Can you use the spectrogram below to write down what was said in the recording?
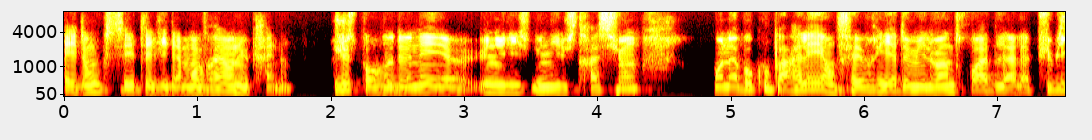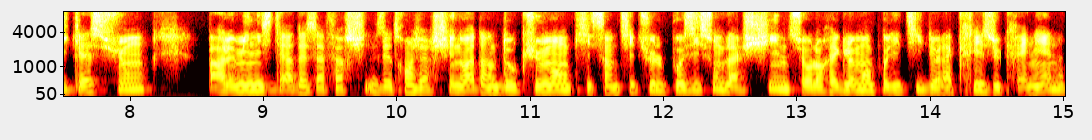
Et donc c'est évidemment vrai en Ukraine. Juste pour vous donner une, une, illustration, on a beaucoup parlé en février 2023 de la, la publication par le ministère des Affaires étrangères chinois d'un document qui s'intitule Position de la Chine sur le règlement politique de la crise ukrainienne.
